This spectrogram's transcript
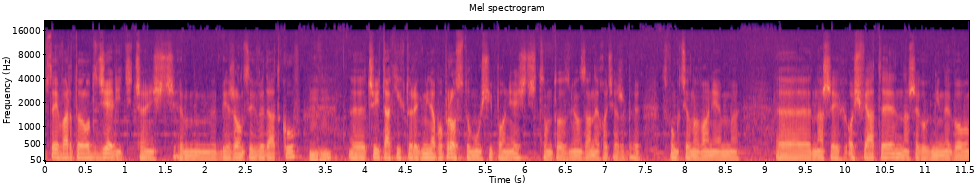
Tutaj warto oddzielić część bieżących wydatków, Mhm. e, czyli takich, które gmina po prostu musi ponieść. Są to związane chociażby z funkcjonowaniem naszych oświaty, naszego gminnego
